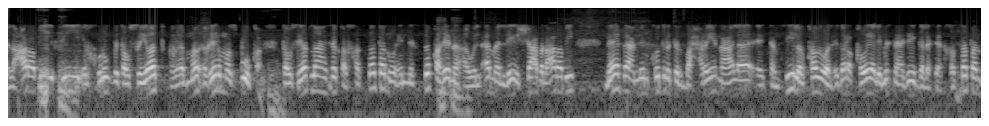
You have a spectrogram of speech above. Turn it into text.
العربي في الخروج بتوصيات غير مسبوقة، توصيات لها ثقة خاصة وإن الثقة هنا أو الأمل للشعب العربي نابع من قدرة البحرين على التمثيل القوي والإدارة القوية لمثل هذه الجلسات. خاصة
